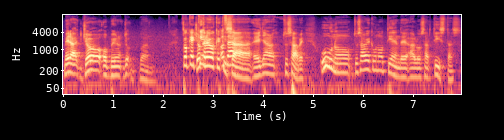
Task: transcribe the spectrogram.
Mira, yo opino, yo, bueno, Porque yo creo que quizá sea, ella, tú sabes, uno, tú sabes que uno tiende a los artistas,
